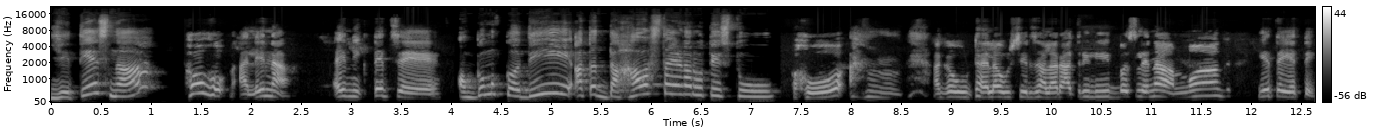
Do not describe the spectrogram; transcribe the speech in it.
येतेस ना? हो हो आले ना. आई निघतेच आहे. अगं मग कधी? आता दहा वाजता येणार होतीस तू. हो अगं उठायला उशीर झाला. रात्री लिहित बसले ना. मग येते येते.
